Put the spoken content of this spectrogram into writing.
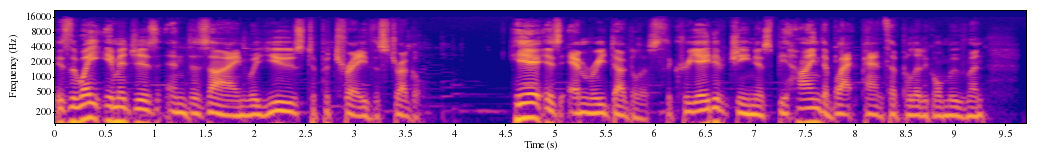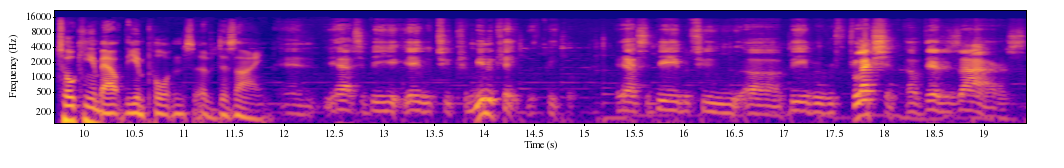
is the way images and design were used to portray the struggle. Here is Emory Douglas, the creative genius behind the Black Panther political movement, talking about the importance of design. And you have to be able to communicate with people. It has to be able to uh, be a reflection of their desires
